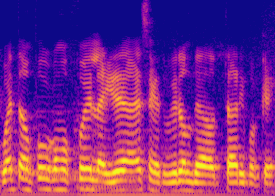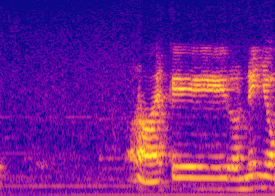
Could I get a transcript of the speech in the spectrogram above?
Cuéntame un poco cómo fue la idea esa que tuvieron de adoptar y por qué. Bueno, es que los niños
